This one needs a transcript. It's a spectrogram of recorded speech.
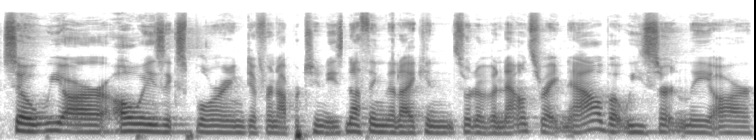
so we are always exploring different opportunities. Nothing that I can sort of announce right now, but we certainly are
